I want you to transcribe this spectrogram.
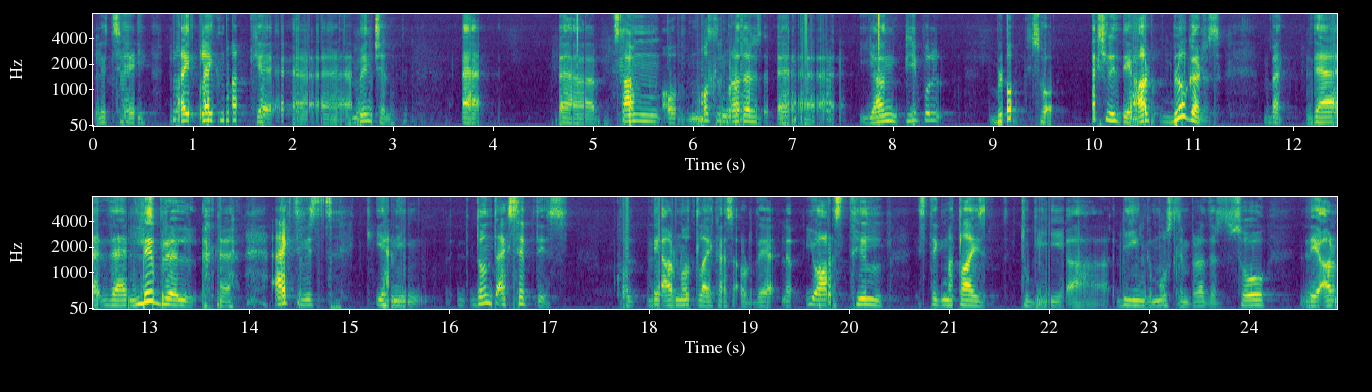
let's say, like, like Mark uh, uh, mentioned, uh, uh some of Muslim brothers, young people blog. So actually they are bloggers, but the, the liberal activists yani, don't accept this they are not like us or they you are still stigmatized to be uh, being Muslim brothers. So they are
